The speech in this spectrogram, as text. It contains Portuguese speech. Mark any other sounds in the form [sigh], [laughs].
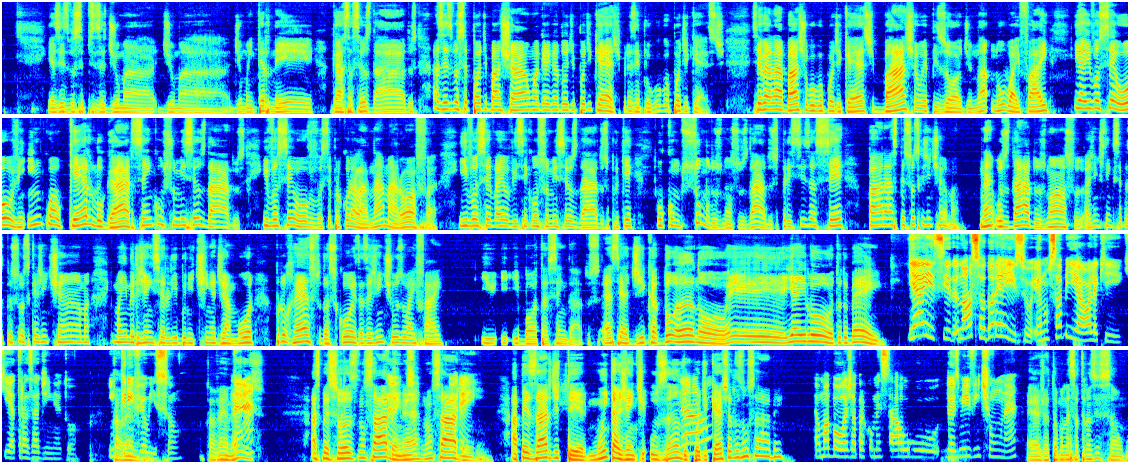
e às vezes você precisa de uma de uma de uma internet, gasta seus dados. Às vezes você pode baixar um agregador de podcast, por exemplo, o Google Podcast. Você vai lá, baixa o Google Podcast, baixa o episódio na, no Wi-Fi e aí você ouve em qualquer lugar sem consumir seus dados. E você ouve, você procura lá na Marofa e você vai ouvir sem consumir seus dados, porque o consumo dos nossos dados precisa ser para as pessoas que a gente ama. Né? Os dados nossos, a gente tem que ser para as pessoas que a gente ama, uma emergência ali bonitinha de amor. Para o resto das coisas, a gente usa o Wi-Fi e, e, e, bota sem dados. Essa é a dica do ano. E, e aí, Lu, tudo bem? E aí, Cid? Nossa, eu adorei isso. Eu não sabia. Olha que, que atrasadinha eu tô. Tá Incrível tá isso. Tá vendo? É né? É isso. As pessoas não sabem, né? Não sabem. Adorei. Apesar de ter muita gente usando o podcast, elas não sabem. É uma boa já para começar o 2021, né? É, já estamos nessa transição.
